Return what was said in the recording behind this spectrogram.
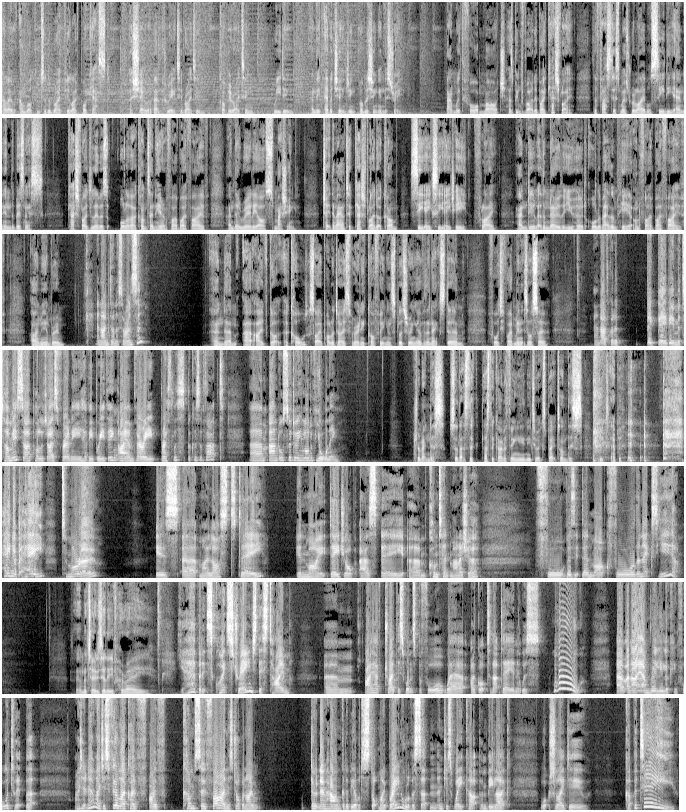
Hello, and welcome to the Write for Your Life podcast, a show about creative writing, copywriting, reading, and the ever changing publishing industry. Bandwidth for March has been provided by CacheFly, the fastest, most reliable CDN in the business. CacheFly delivers all of our content here at 5by5, and they really are smashing. Check them out at cachefly.com, C A C H E fly, and do let them know that you heard all about them here on 5by5. I'm Ian Broome. And I'm Donna Sorensen. And um, uh, I've got a cold, so I apologise for any coughing and spluttering over the next um, 45 minutes or so. And I've got a big baby in my tummy, so I apologise for any heavy breathing. I am very breathless because of that, um, and also doing a lot of yawning. Tremendous. So that's the that's the kind of thing you need to expect on this week's episode. hey, no, but hey, tomorrow is uh, my last day in my day job as a um, content manager for Visit Denmark for the next year. Maternity leave, hooray! Yeah, but it's quite strange this time. Um, I have tried this once before where I got to that day and it was woohoo! Um, and I am really looking forward to it, but I don't know. I just feel like I've I've come so far in this job, and I don't know how I'm going to be able to stop my brain all of a sudden and just wake up and be like, "What shall I do? Cup of tea."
